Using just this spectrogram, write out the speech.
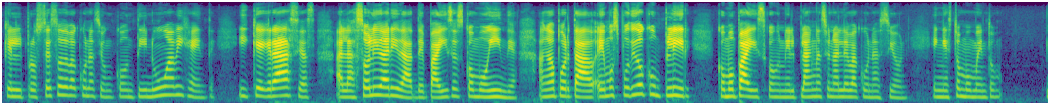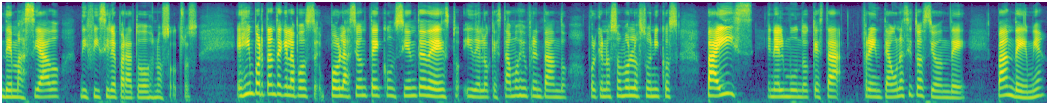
que el proceso de vacunación continúa vigente y que gracias a la solidaridad de países como India han aportado, hemos podido cumplir como país con el Plan Nacional de Vacunación en estos momentos demasiado difíciles para todos nosotros. Es importante que la población esté consciente de esto y de lo que estamos enfrentando, porque no somos los únicos países en el mundo que está frente a una situación de pandemia,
